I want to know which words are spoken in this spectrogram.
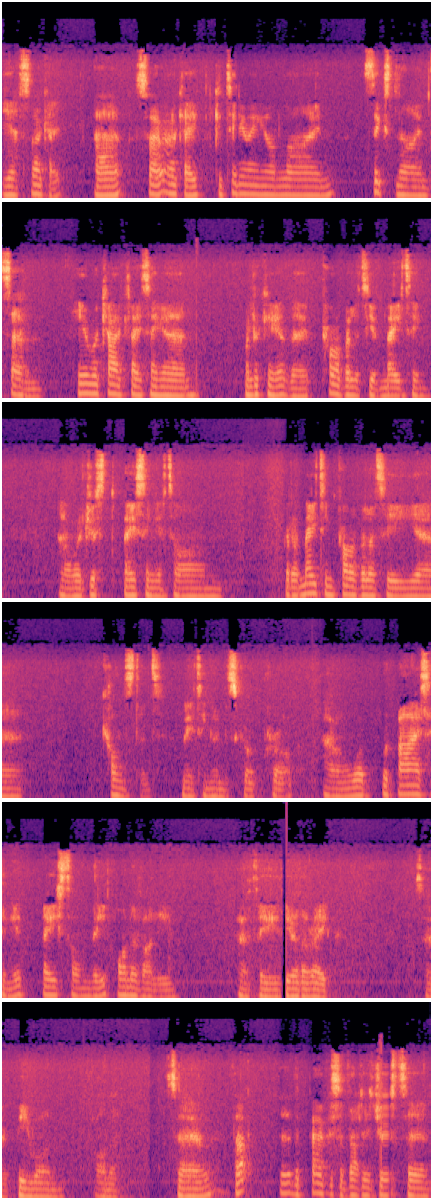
Yes, okay. Uh, so, okay, continuing on line 697. Here we're calculating, um, we're looking at the probability of mating, and we're just basing it on, got a mating probability uh, constant, mating underscore prob. And we're, we're biasing it based on the honour value of the, the other ape. So B1 honour. So that the, the purpose of that is just to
